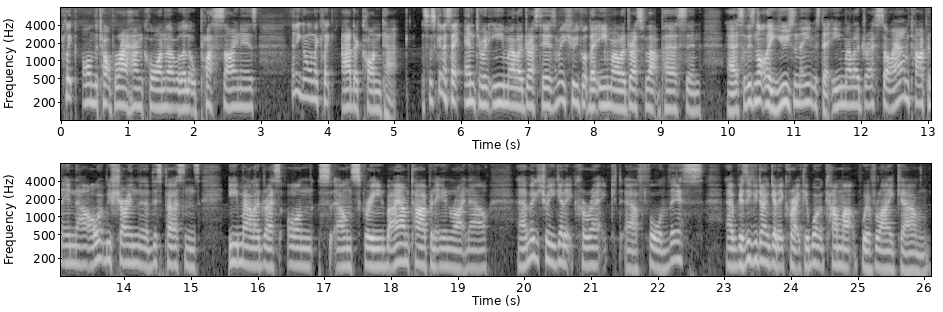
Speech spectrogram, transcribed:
click on the top right hand corner where the little plus sign is. Then you're going to want to click add a contact so it's going to say enter an email address here. So make sure you've got their email address for that person. Uh, so this is not their username, it's their email address. So I am typing it in now. I won't be showing the, this person's email address on on screen, but I am typing it in right now. Uh, making sure you get it correct uh, for this, uh, because if you don't get it correct, it won't come up with like um,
